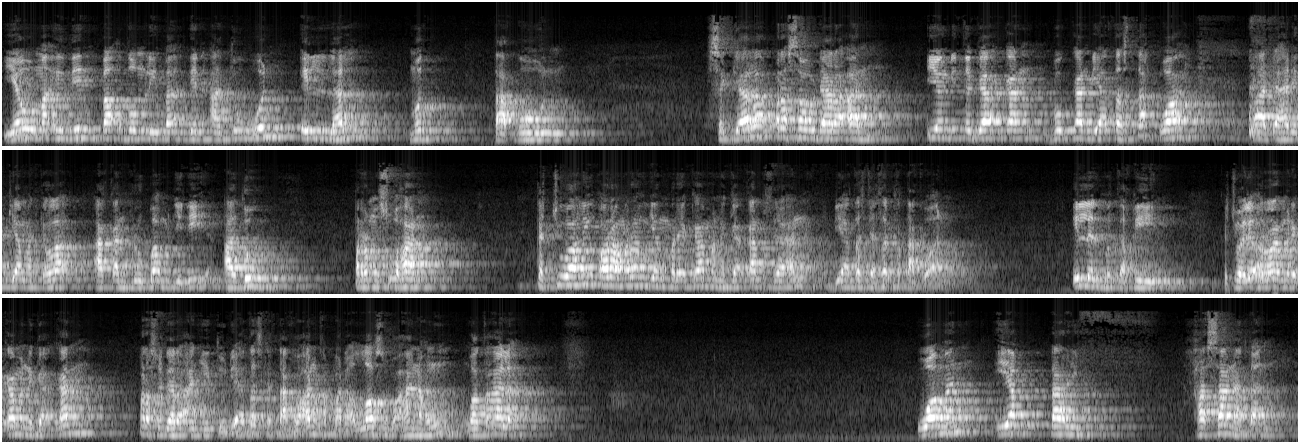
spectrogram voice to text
yauma idzin ba'dhum li ba'din aduun illal muttaqun. Segala persaudaraan yang ditegakkan bukan di atas takwa pada hari kiamat kelak akan berubah menjadi adu permusuhan. Kecuali orang-orang yang mereka menegakkan persaudaraan di atas dasar ketakwaan. Illal muttaqin. Kecuali orang mereka menegakkan persaudaraannya itu di atas ketakwaan kepada Allah Subhanahu wa taala. Waman yaktarif hasanatan.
